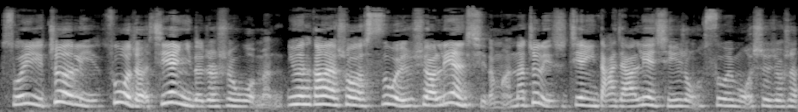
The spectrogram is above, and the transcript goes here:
所以这里作者建议的就是我们，因为他刚才说了思维是需要练习的嘛，那这里是建议大家练习一种思维模式，就是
